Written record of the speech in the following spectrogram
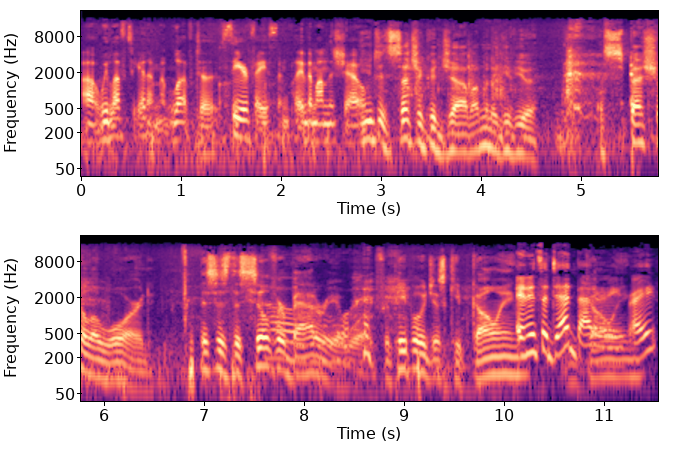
uh, we love to get them. I'd love to see your face and play them on the show. You did such a good job. I'm going to give you a, a special award. This is the Silver Battery Award for people who just keep going. Oh. And it's a dead battery, going, right?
